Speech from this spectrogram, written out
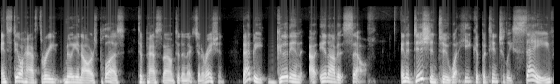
and still have $3 million plus to pass down to the next generation. That'd be good in, uh, in of itself. In addition to what he could potentially save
